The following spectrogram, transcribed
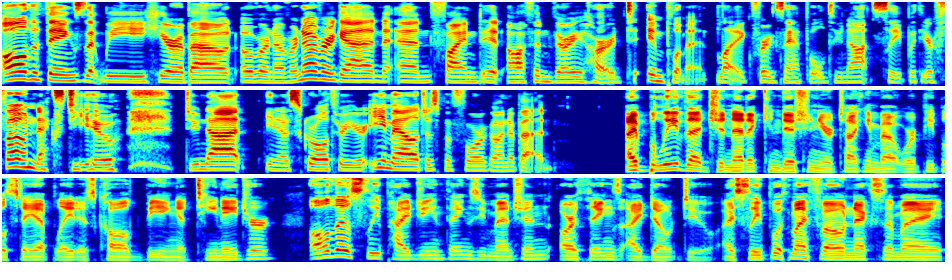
All the things that we hear about over and over and over again and find it often very hard to implement. Like, for example, do not sleep with your phone next to you. Do not, you know, scroll through your email just before going to bed. I believe that genetic condition you're talking about where people stay up late is called being a teenager. All those sleep hygiene things you mentioned are things I don't do. I sleep with my phone next to my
